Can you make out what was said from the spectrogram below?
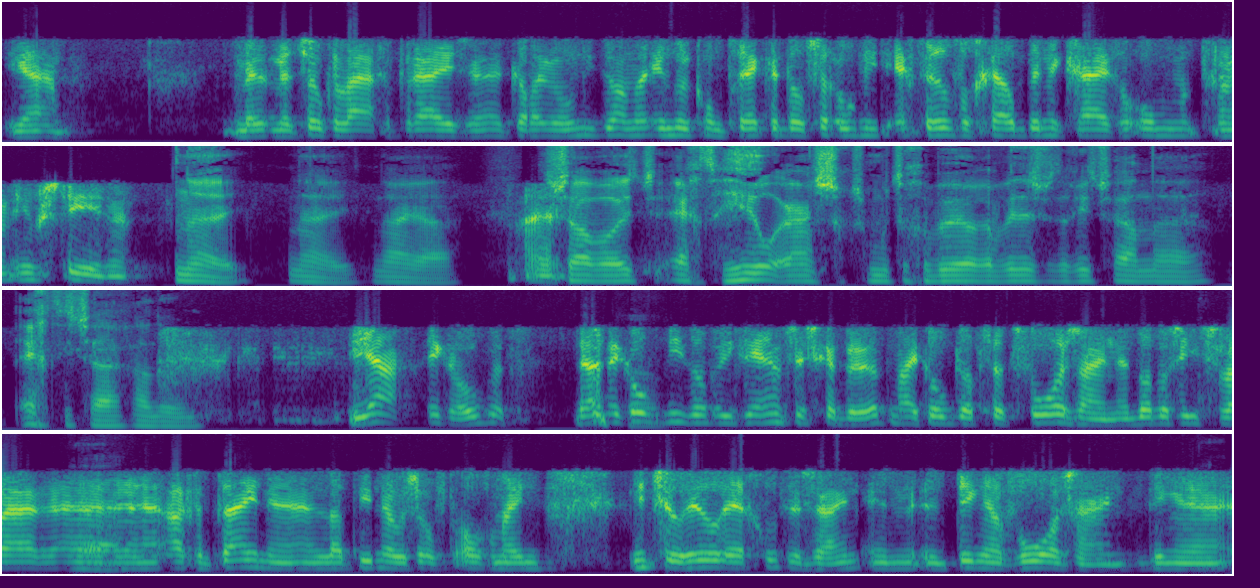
ja, met, met zulke lage prijzen kan ik ook niet aan de indruk onttrekken dat ze ook niet echt heel veel geld binnenkrijgen om te gaan investeren. Nee, nee, nou ja. Nee. Er zou wel iets echt heel ernstigs moeten gebeuren... willen ze er iets aan, eh, echt iets aan gaan doen. Ja, ik hoop het. En ik hoop niet dat er iets ernstigs gebeurt, maar ik hoop dat ze het voor zijn. En dat is iets waar eh, Argentijnen en Latino's over het algemeen niet zo heel erg goed in zijn. En eh, dingen voor zijn. Dingen,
